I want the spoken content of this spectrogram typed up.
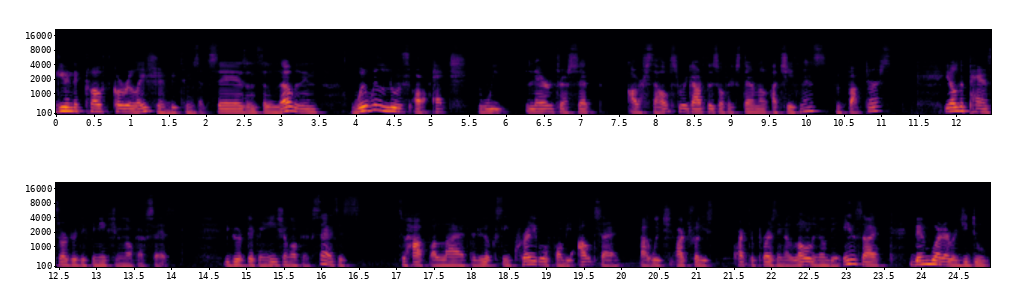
Given the close correlation between success and self loathing, we will lose our edge if we learn to accept ourselves regardless of external achievements and factors? It all depends on your definition of success. If your definition of success is to have a life that looks incredible from the outside, but which actually is quite depressing and lonely on the inside, then whatever you do,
